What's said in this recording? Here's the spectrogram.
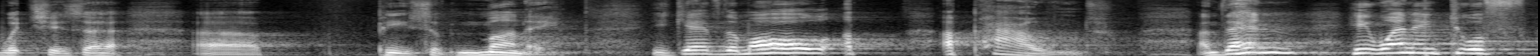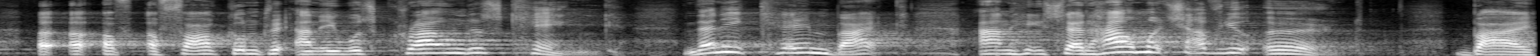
which is a, a, piece of money. He gave them all a, a pound. And then he went into a, a, far country and he was crowned as king. And then he came back and he said, How much have you earned by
